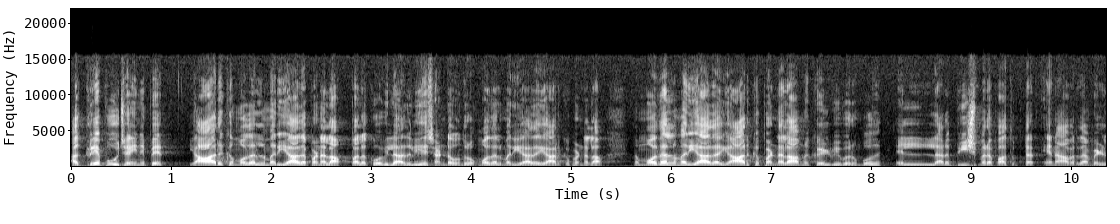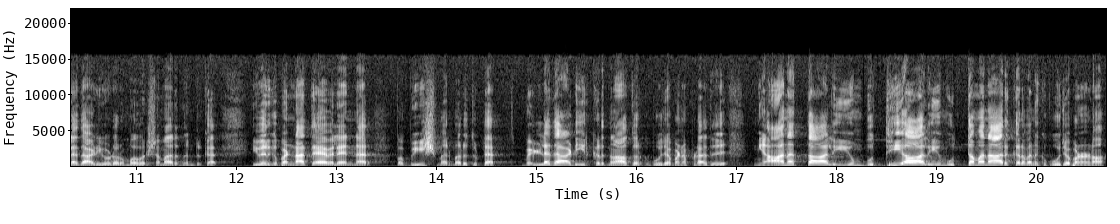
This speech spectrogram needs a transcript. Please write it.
அக்ரே பூஜைன்னு பேர். யாருக்கு முதல் மரியாதை பண்ணலாம்? பல கோவில் அதுலேயே சண்டை வந்துடும் முதல் மரியாதை யாருக்கு பண்ணலாம்? இந்த முதல் மரியாதை யாருக்கு பண்ணலாம்னு கேள்வி வரும்போது எல்லாரும் பீஷ்மரை பார்த்துட்டார் ஏன்னா அவர் தான் வெள்ளதாடியோட ரொம்ப வருஷமா இருந்துட்டு இவருக்கு பண்ணா தேவையில்லைன்னார். இப்போ பீஷ்மர் மறுத்துட்டார். வெள்ளதாடி இருக்கிறதுனால அவருக்கு பூஜை பண்ணக்கூடாது ஞானத்தாலையும் புத்தியாலையும் உத்தமனா இருக்கிறவனுக்கு பூஜை பண்ணணும்.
